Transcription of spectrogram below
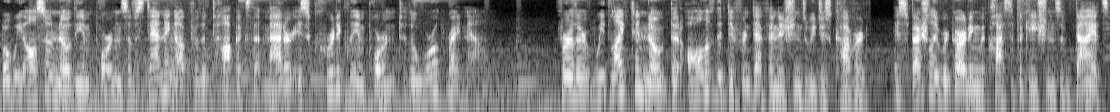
but we also know the importance of standing up for the topics that matter is critically important to the world right now. Further, we'd like to note that all of the different definitions we just covered, especially regarding the classifications of diets,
